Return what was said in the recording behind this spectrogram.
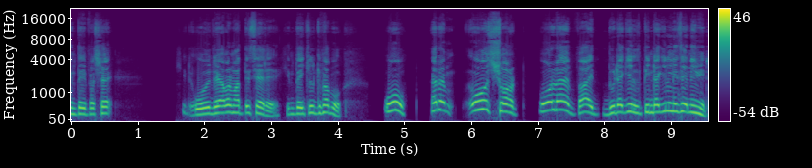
কিন্তু এই পাশে। ওই রে আবার মারতেছে রে, কিন্তু এই কিল কি পাবো? ও, আরে, ও শর্ট ও রে, ভাই, দুইটা কিল তিনটা কিল নিচে এনিমির।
